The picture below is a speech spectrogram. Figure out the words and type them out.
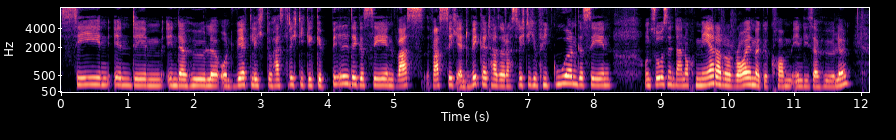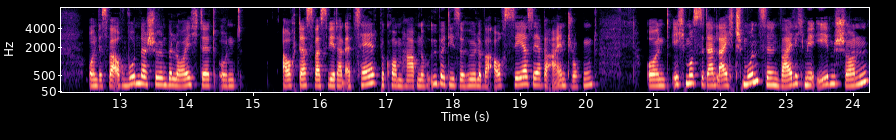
Seen in dem, in der Höhle und wirklich, du hast richtige Gebilde gesehen, was, was sich entwickelt hat, also du hast richtige Figuren gesehen und so sind da noch mehrere Räume gekommen in dieser Höhle und es war auch wunderschön beleuchtet und auch das, was wir dann erzählt bekommen haben, noch über diese Höhle, war auch sehr, sehr beeindruckend. Und ich musste dann leicht schmunzeln, weil ich mir eben schon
